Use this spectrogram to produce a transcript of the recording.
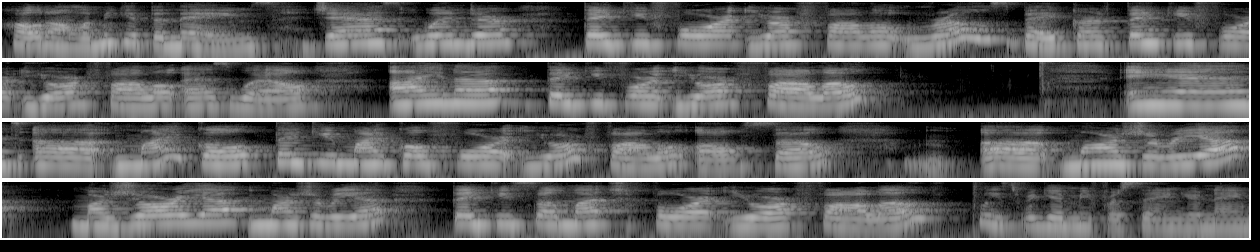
Hold on, let me get the names. Jazz Winder, thank you for your follow. Rose Baker, thank you for your follow as well. Ina, thank you for your follow. And uh, Michael, thank you, Michael, for your follow also. Uh, Marjoria, Marjoria, Marjoria, thank you so much for your follow. Please forgive me for saying your name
